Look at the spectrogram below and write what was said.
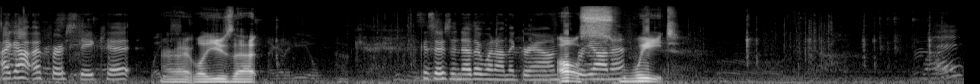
I got a first aid kit. All right, we'll use that. Because there's another one on the ground. Oh, Brianna. sweet. What?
